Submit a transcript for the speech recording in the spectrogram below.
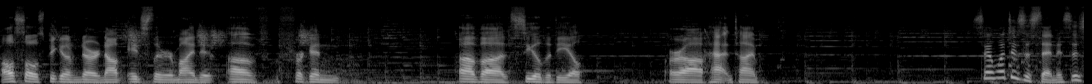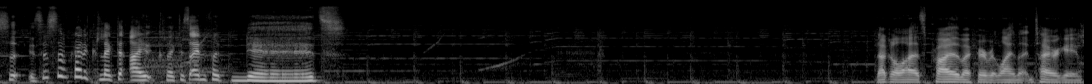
Also, speaking of nerd, now I'm instantly reminded of freaking of uh Seal the Deal. Or uh Hat in Time. So what is this then? Is this is this some kind of collector I collector's item for nerds? Not gonna lie, that's probably my favorite line in that entire game.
